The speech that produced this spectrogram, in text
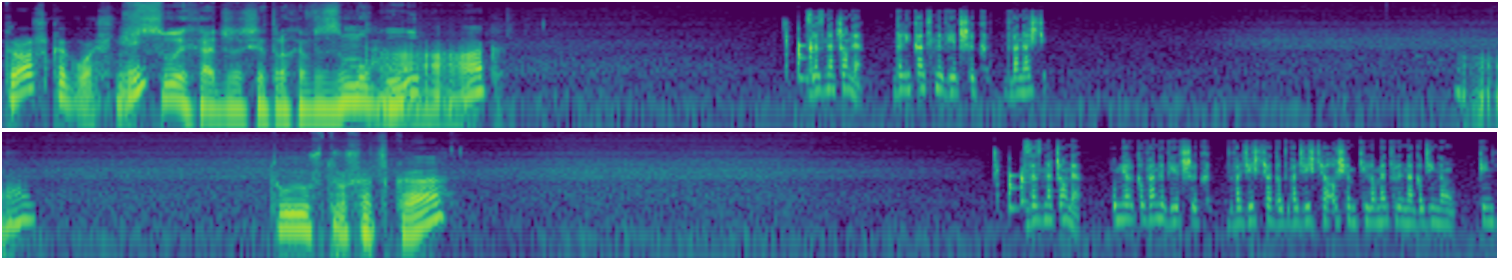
troszkę głośniej. Słychać, że się trochę wzmógł. Tak. Zaznaczone. Delikatny wietrzyk. 12. Tu już troszeczkę. Zaznaczone. Umiarkowany wietrzyk. 20 do 28 km na godzinę. 5.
